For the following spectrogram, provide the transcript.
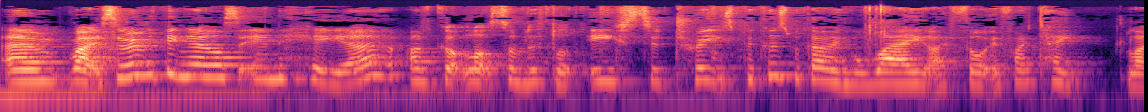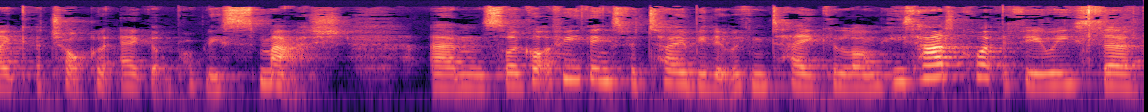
Um, right, so everything else in here, I've got lots of little Easter treats. Because we're going away, I thought if I take like a chocolate egg, it'll probably smash. Um, so I got a few things for Toby that we can take along. He's had quite a few Easter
